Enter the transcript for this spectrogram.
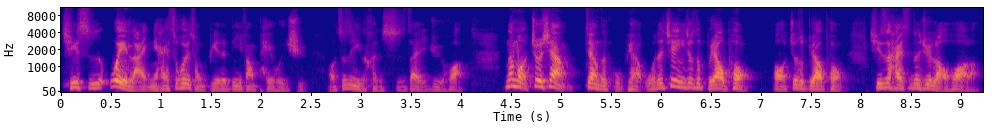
其实未来你还是会从别的地方赔回去哦。这是一个很实在一句话。那么就像这样的股票，我的建议就是不要碰哦，就是不要碰。其实还是那句老话了，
